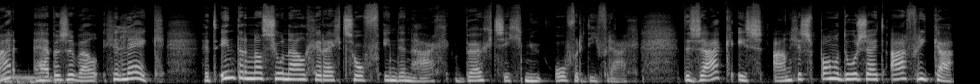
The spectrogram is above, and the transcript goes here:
Maar hebben ze wel gelijk? Het Internationaal Gerechtshof in Den Haag buigt zich nu over die vraag. De zaak is aangespannen door Zuid-Afrika.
